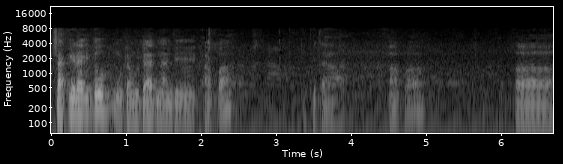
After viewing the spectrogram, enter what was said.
Saya kira itu mudah-mudahan nanti apa kita apa uh,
